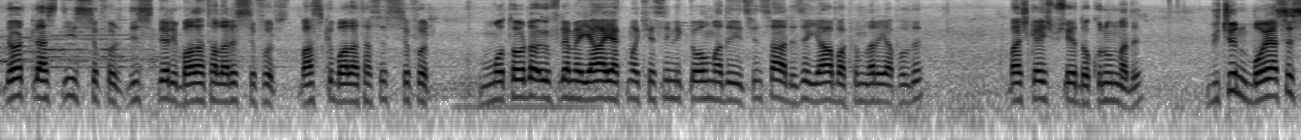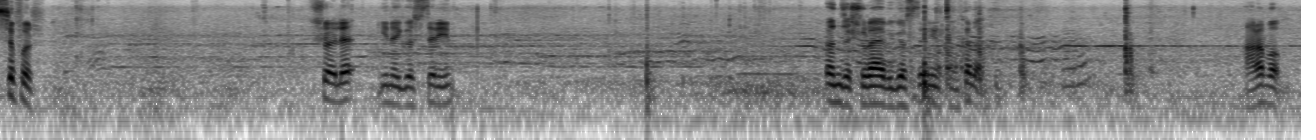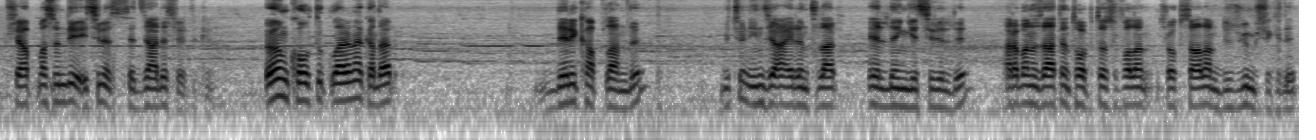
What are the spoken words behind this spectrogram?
4 lastiği sıfır, diskleri, balataları sıfır, baskı balatası sıfır. Motorda üfleme, yağ yakma kesinlikle olmadığı için sadece yağ bakımları yapıldı. Başka hiçbir şeye dokunulmadı. Bütün boyası sıfır. Şöyle yine göstereyim. Önce şuraya bir göstereyim kanka da. Araba şey yapmasın diye içine seccade serdik. ya ön koltuklarına kadar deri kaplandı. Bütün ince ayrıntılar elden geçirildi. Arabanın zaten torpidosu falan çok sağlam, düzgün bir şekilde.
